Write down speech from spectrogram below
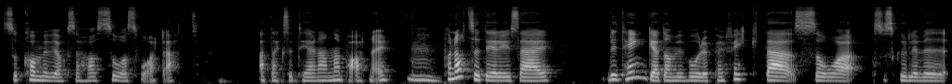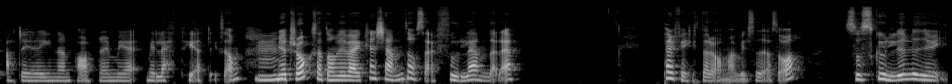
så kommer vi också ha så svårt att, att acceptera en annan partner. Mm. På något sätt är det ju så här, vi tänker att om vi vore perfekta så, så skulle vi attrahera in en partner med, med lätthet liksom. Men Mm. jag tror också att om vi verkligen kände oss så här fulländade, perfekta då om man vill säga så, så skulle vi ju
